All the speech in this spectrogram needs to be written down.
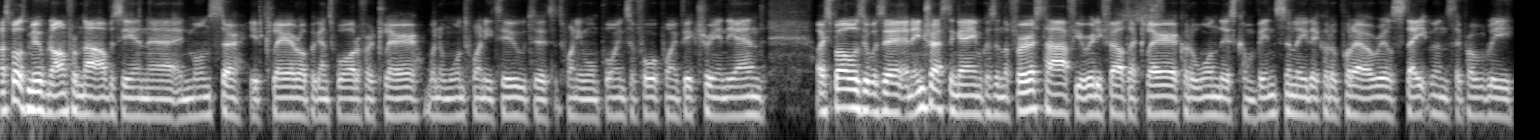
I suppose moving on from that, obviously in uh, in Munster, you'd Clare up against Waterford. Clare winning 122 to, to 21 points, a four point victory in the end. I suppose it was a, an interesting game because in the first half, you really felt that Clare could have won this convincingly. They could have put out a real statement. They probably,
